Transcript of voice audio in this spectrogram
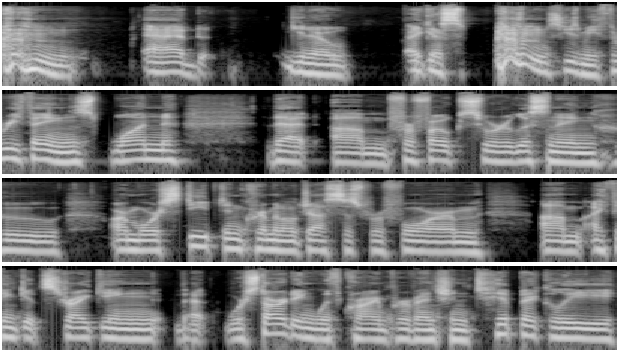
add, you know, I guess, excuse me, three things. One, that um, for folks who are listening who are more steeped in criminal justice reform, um, I think it's striking that we're starting with crime prevention. Typically,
